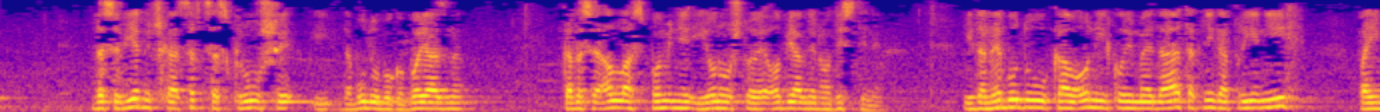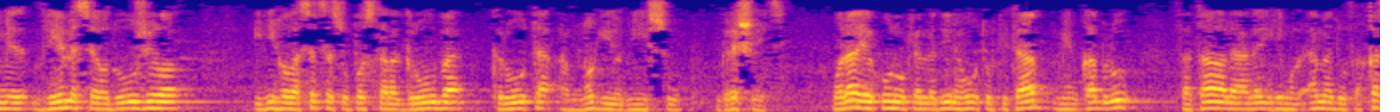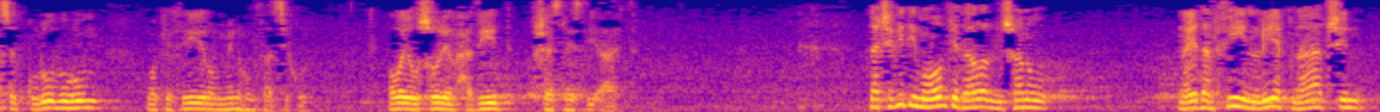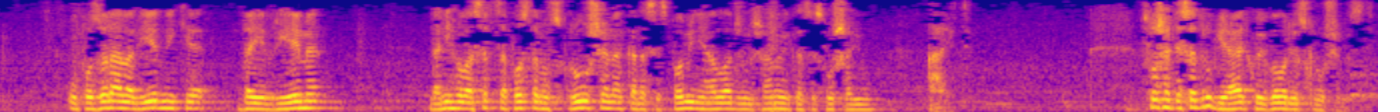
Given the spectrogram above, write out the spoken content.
da se vjernička srca skruše i da budu bogobojazna kada se Allah spominje i ono što je objavljeno od istine i da ne budu kao oni kojima je data knjiga prije njih pa im je vrijeme se odužilo i njihova srca su postala gruba, kruta, a mnogi od njih su grešnici. ولا يكونوا كالذين أوتوا الكتاب من قبل فطال عليهم الأمد فقست قلوبهم وكثير منهم فاسقون Ovo je u suri Al-Hadid 16. ajet. Znači vidimo ovdje da Allah Žešanu na jedan fin, lijep način upozorava vjernike da je vrijeme da njihova srca postanu skrušena kada se spominje Allah Žešanu i kada se slušaju ajeti. Slušajte sad drugi ajd koji govori o skrušenosti.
